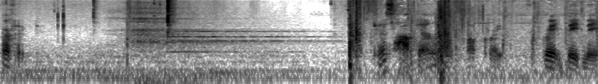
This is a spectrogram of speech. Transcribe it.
Perfect. Let's hop down. Oh, great. Great bait mate.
